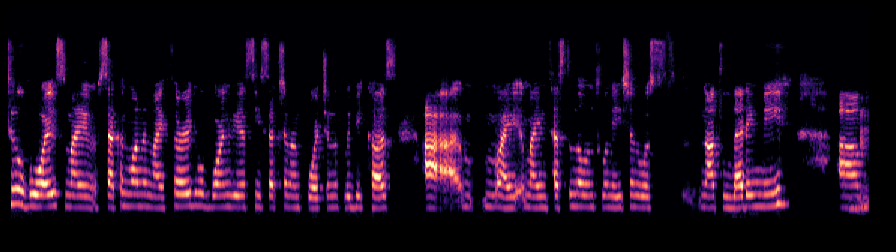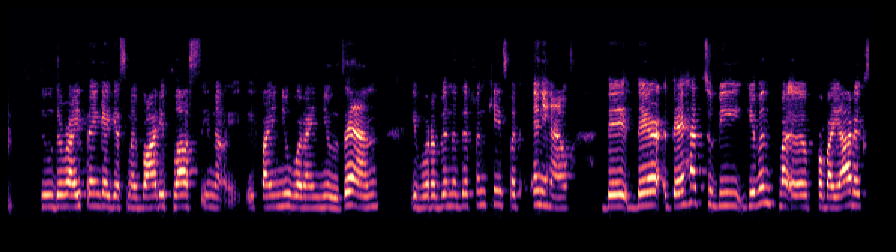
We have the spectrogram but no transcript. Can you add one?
two boys my second one and my third were born via c-section unfortunately because uh, my my intestinal inflammation was not letting me um, mm-hmm. do the right thing i guess my body plus you know if i knew what i knew then it would have been a different case. But anyhow, they they they had to be given uh, probiotics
